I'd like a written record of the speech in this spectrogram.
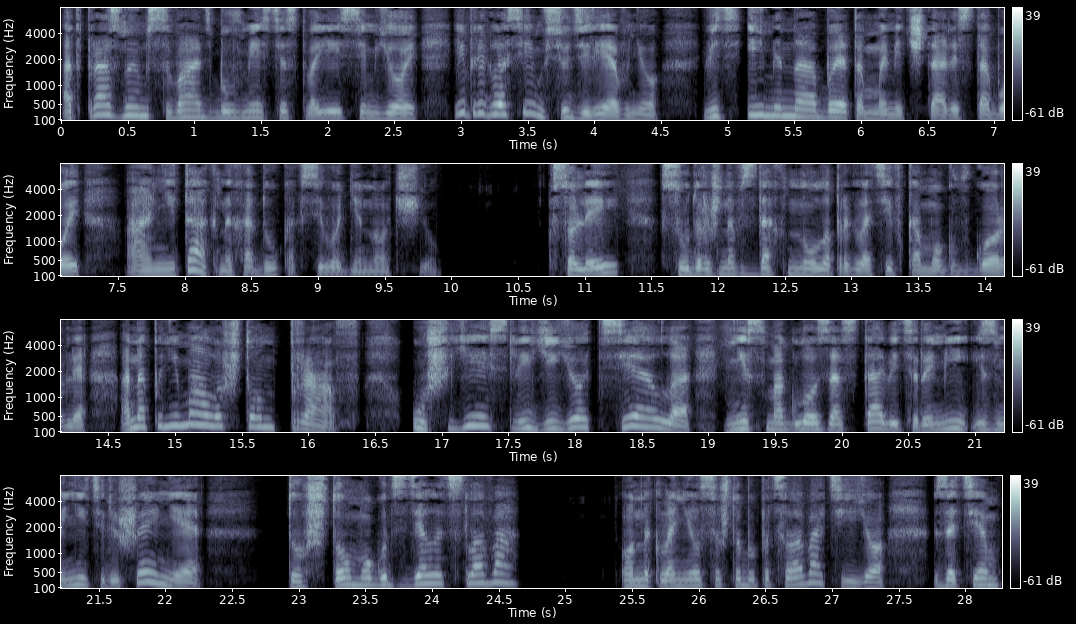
отпразднуем свадьбу вместе с твоей семьей и пригласим всю деревню. Ведь именно об этом мы мечтали с тобой, а не так на ходу, как сегодня ночью. Солей судорожно вздохнула, проглотив комок в горле. Она понимала, что он прав. Уж если ее тело не смогло заставить Реми изменить решение, то что могут сделать слова? Он наклонился, чтобы поцеловать ее, затем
